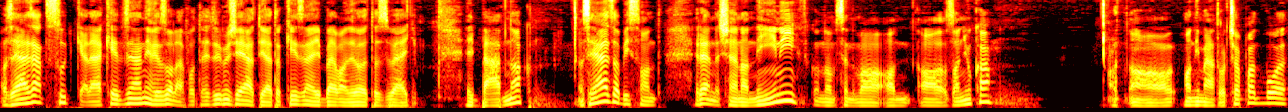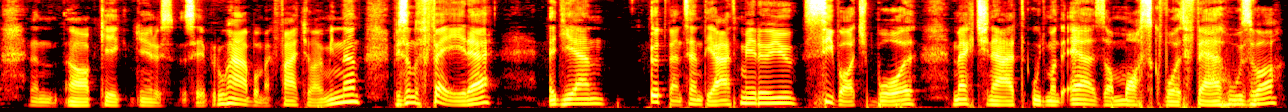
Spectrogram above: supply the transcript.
az Elzát azt úgy kell elképzelni, hogy az Olafot, hogy most el tudjátok kézelni, hogy be van öltözve egy, egy bábnak. Az Elza viszont rendesen a néni, gondolom szerintem a, a, az anyuka, a, a animátor csapatból, a kék gyönyörű szép ruhába, meg fátyol, meg minden, viszont a fejére egy ilyen 50 centi átmérőjű szivacsból megcsinált úgymond Elza maszk volt felhúzva,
